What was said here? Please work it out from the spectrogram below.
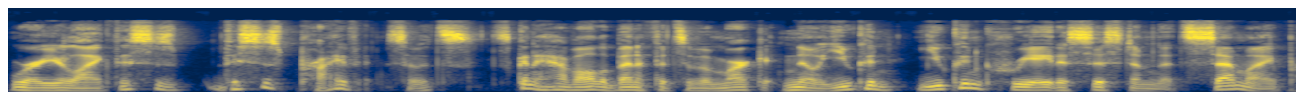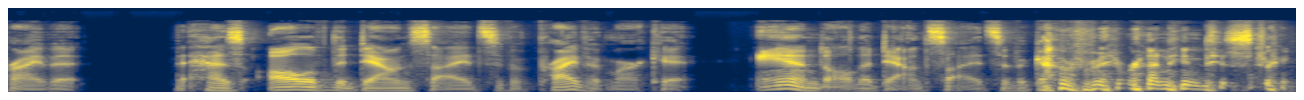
where you're like, this is this is private, so it's it's going to have all the benefits of a market. No, you can you can create a system that's semi-private that has all of the downsides of a private market and all the downsides of a government-run industry.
